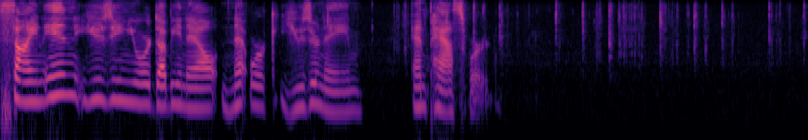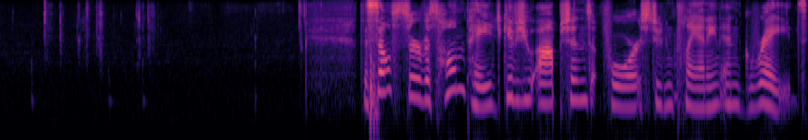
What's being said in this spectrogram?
Sign in using your W&L network username and password. The self-service homepage gives you options for student planning and grades.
